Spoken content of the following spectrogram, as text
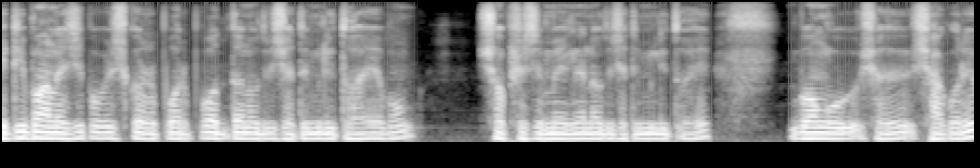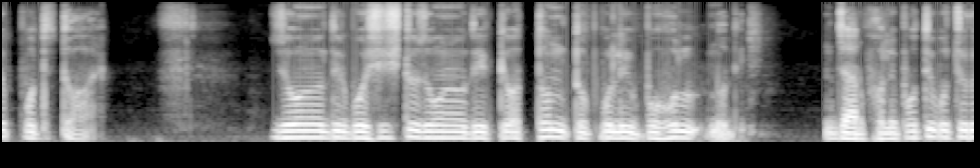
এটি বাংলাদেশে প্রবেশ করার পর পদ্মা নদীর সাথে মিলিত হয় এবং সবশেষে মেঘনা নদীর সাথে মিলিত হয়ে বঙ্গোপসাগরে পতিত হয়। যমুনা নদীর বৈশিষ্ট্য, যমুনা নদী একটি অত্যন্ত পলিবহুল নদী, যার ফলে প্রতি বছর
